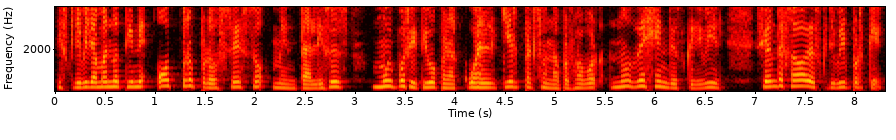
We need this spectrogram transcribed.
escribir a mano tiene otro proceso mental y eso es muy positivo para cualquier persona. Por favor, no dejen de escribir. Si han dejado de escribir porque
